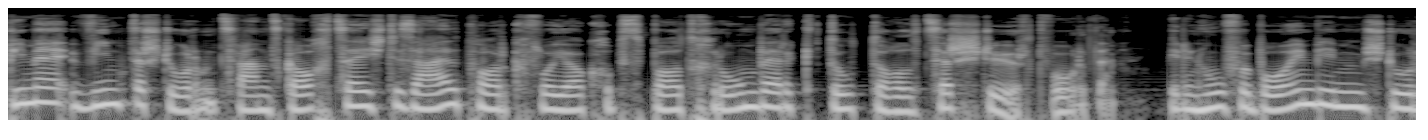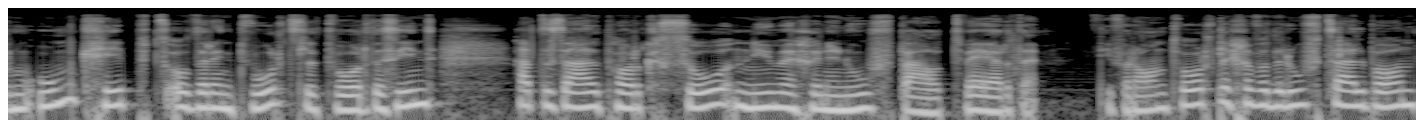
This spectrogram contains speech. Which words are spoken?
Beim Wintersturm 2018 ist der Seilpark von Jakobsbad Kronberg total zerstört worden. Weil ein Haufen Bäume beim Sturm umkippt oder entwurzelt worden sind, hat der Seilpark so nicht mehr aufgebaut werden. Die Verantwortlichen von der Aufzählbahn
